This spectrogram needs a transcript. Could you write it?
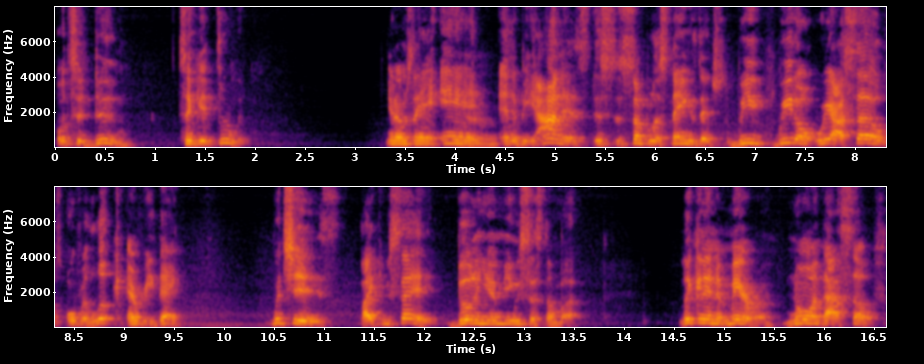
or to do to get through it. You know what I'm saying? And and to be honest, it's the simplest things that we we don't we ourselves overlook every day, which is like you said, building your immune system up, looking in the mirror, knowing thyself.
